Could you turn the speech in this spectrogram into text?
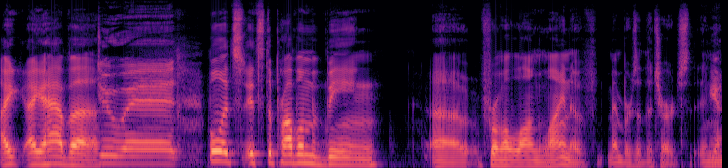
I I have a do it. well, it's it's the problem of being uh, from a long line of members of the church, and Yeah.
